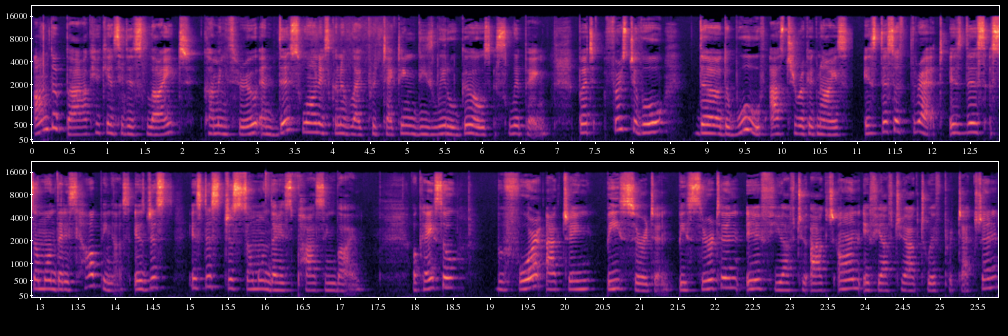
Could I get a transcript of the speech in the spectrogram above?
on the back you can see this light coming through and this one is kind of like protecting these little girls slipping. But first of all, the, the wolf has to recognize is this a threat? Is this someone that is helping us? Is just is this just someone that is passing by? Okay, so before acting, be certain. Be certain if you have to act on, if you have to act with protection,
